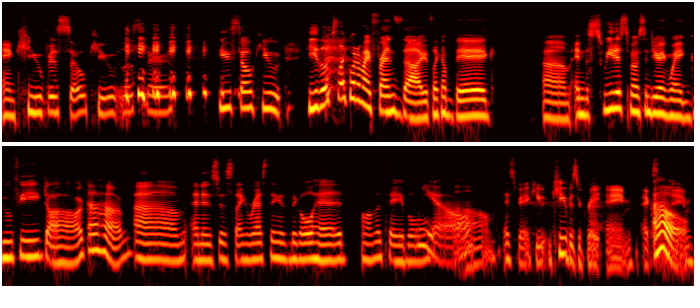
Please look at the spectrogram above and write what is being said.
And Cube is so cute, listeners. He's so cute. He looks like one of my friend's dogs. It's like a big, um, in the sweetest, most endearing way, goofy dog. Uh huh. Um, and is just like resting his big old head on the table. Yeah. Um, it's very cute. Cube is a great name. Excellent Oh, name.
